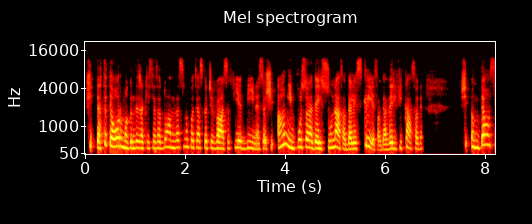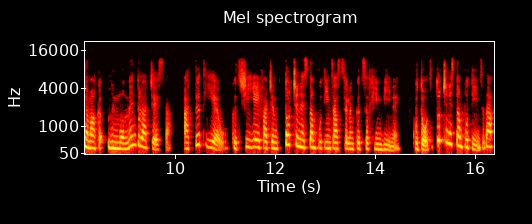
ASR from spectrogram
Și de atâtea ori mă gândesc la chestia asta, Doamne, să nu pățească ceva, să fie bine, să și am impulsul ăla de a-i suna sau de a le scrie sau de a verifica sau de... Și îmi dau seama că în momentul acesta atât eu cât și ei facem tot ce ne stă în putință astfel încât să fim bine cu toți. Tot ce ne stă în putință, da?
